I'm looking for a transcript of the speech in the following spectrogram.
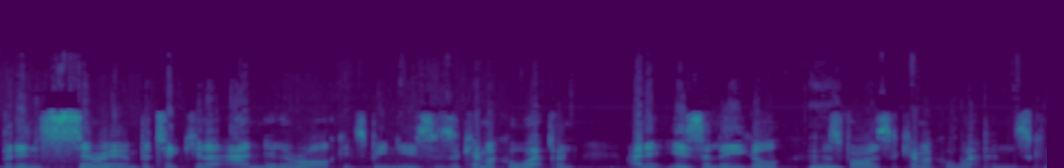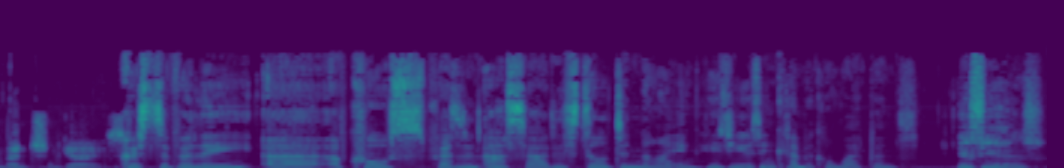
But in Syria in particular and in Iraq, it's been used as a chemical weapon and it is illegal mm. as far as the Chemical Weapons Convention goes. Christopher Lee, uh, of course, President Assad is still denying he's using chemical weapons. Yes, he is.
